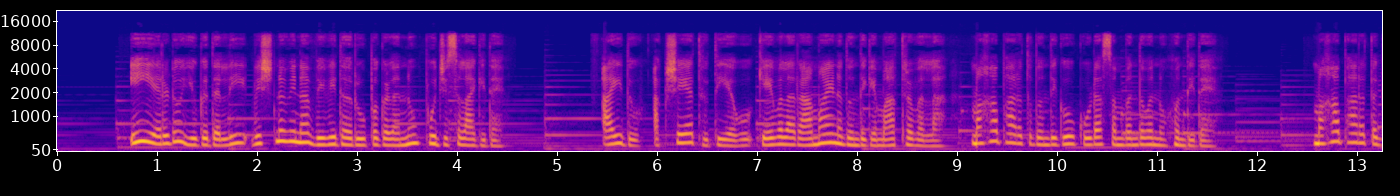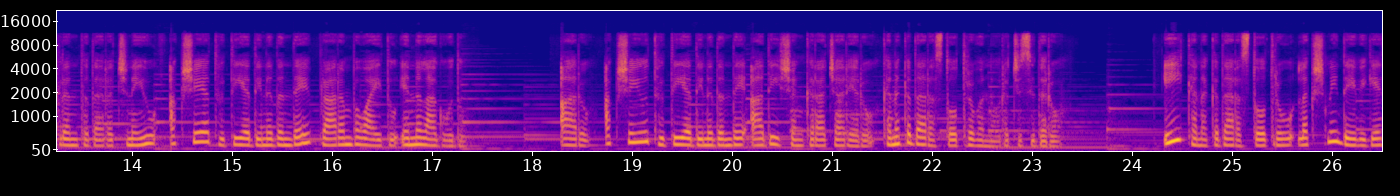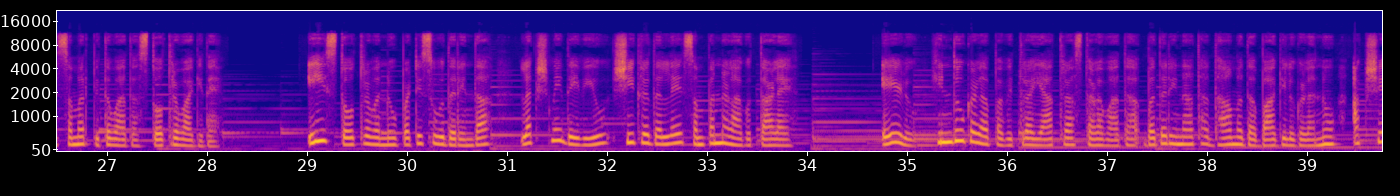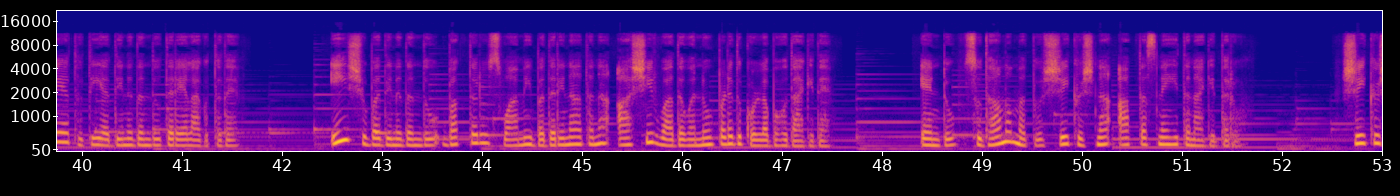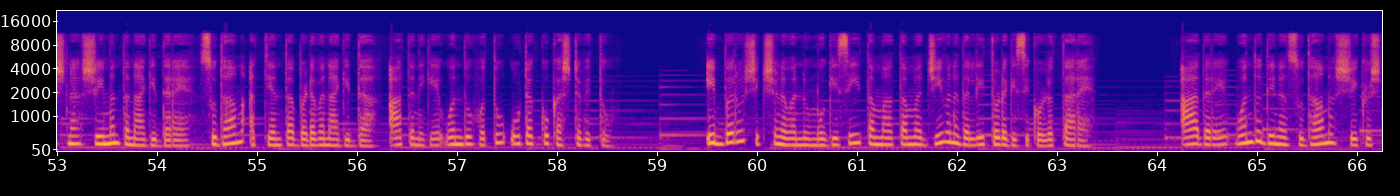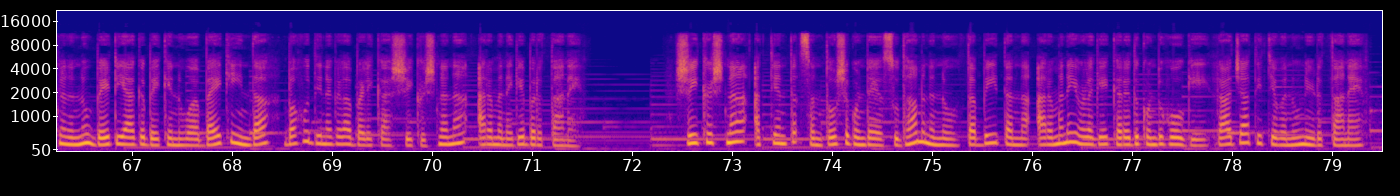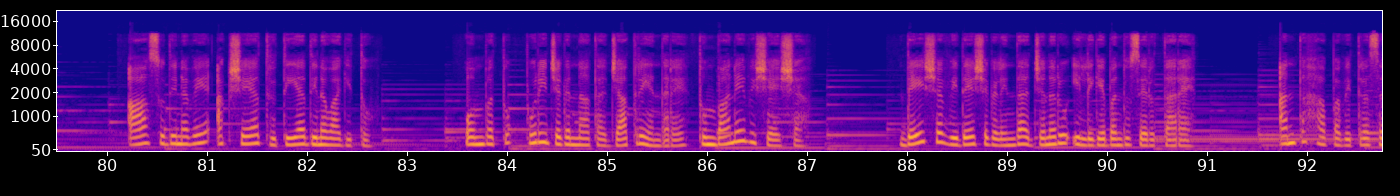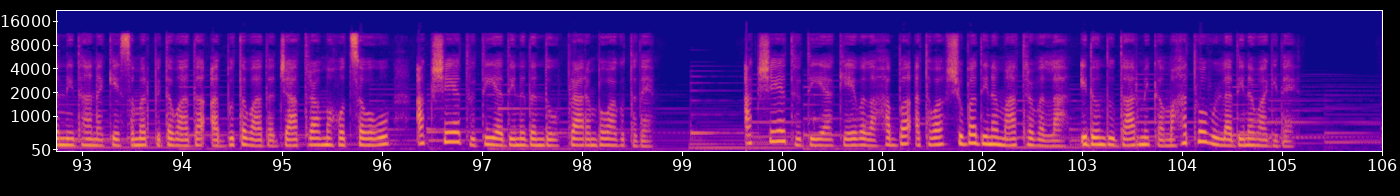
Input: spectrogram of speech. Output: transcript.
ಈ ಎರಡು ಯುಗದಲ್ಲಿ ವಿಷ್ಣುವಿನ ವಿವಿಧ ರೂಪಗಳನ್ನು ಪೂಜಿಸಲಾಗಿದೆ. ಐದು, ಅಕ್ಷಯ ತೃತೀಯವು ಕೇವಲ ರಾಮಾಯಣದೊಂದಿಗೆ ಮಾತ್ರವಲ್ಲ, ಮಹಾಭಾರತದೊಂದಿಗೂ ಕೂಡ ಸಂಬಂಧವನ್ನು ಹೊಂದಿದೆ. ಮಹಾಭಾರತ ಗ್ರಂಥದ ರಚನೆಯು ಅಕ್ಷಯ ತೃತೀಯ ದಿನದಂದೇ ಪ್ರಾರಂಭವಾಯಿತು ಎನ್ನಲಾಗುವುದು. ಆರು, ಅಕ್ಷಯು ತೃತೀಯ ದಿನದಂದೇ ಆದಿ ಶಂಕರಾಚಾರ್ಯರು ಕನಕದಾರ ಸ್ತೋತ್ರವನ್ನು ರಚಿಸಿದರು. ಈ ಕನಕದಾರ ಸ್ತೋತ್ರವು ಲಕ್ಷ್ಮೀ ದೇವಿಗೆ ಸಮರ್ಪಿತವಾದ ಸ್ತೋತ್ರವಾಗಿದೆ. ಈ ಸ್ತೋತ್ರವನ್ನು ಪಠಿಸುವುದರಿಂದ ಲಕ್ಷ್ಮೀ ದೇವಿಯು ಶೀಘ್ರದಲ್ಲೇ ಸಂಪನ್ನಳಾಗುತ್ತಾಳೆ. ಏಳು, ಹಿಂದೂಗಳ ಪವಿತ್ರ ಯಾತ್ರಾ ಸ್ಥಳವಾದ ಬದರಿನಾಥ ಧಾಮದ ಬಾಗಿಲುಗಳನ್ನು ಅಕ್ಷಯ ತೃತೀಯ ದಿನದಂದು ತೆರೆಯಲಾಗುತ್ತದೆ. ಈ ಶುಭ ದಿನದಂದು ಭಕ್ತರು ಸ್ವಾಮಿ ಬದರಿನಾಥನ ಆಶೀರ್ವಾದವನ್ನು ಪಡೆದುಕೊಳ್ಳಬಹುದಾಗಿದೆ. ಎಂಟು, ಸುಧಾಮ ಮತ್ತು ಶ್ರೀಕೃಷ್ಣ ಆಪ್ತ ಸ್ನೇಹಿತನಾಗಿದ್ದರು. ಶ್ರೀಕೃಷ್ಣ ಶ್ರೀಮಂತನಾಗಿದ್ದರೆ ಸುಧಾಮ ಅತ್ಯಂತ ಬಡವನಾಗಿದ್ದ ಆತನಿಗೆ ಒಂದು ಹೊತ್ತು ಊಟಕ್ಕೂ ಕಷ್ಟವಿತ್ತು. ಇಬ್ಬರೂ ಶಿಕ್ಷಣವನ್ನು ಮುಗಿಸಿ ತಮ್ಮ ತಮ್ಮ ಜೀವನದಲ್ಲಿ ತೊಡಗಿಸಿಕೊಳ್ಳುತ್ತಾರೆ. ಆದರೆ ಒಂದು ದಿನ ಸುಧಾಮ ಶ್ರೀಕೃಷ್ಣನನ್ನು ಭೇಟಿಯಾಗಬೇಕೆನ್ನುವ ಬಯಕೆಯಿಂದ ಬಹುದಿನಗಳ ಬಳಿಕ ಶ್ರೀಕೃಷ್ಣನ ಅರಮನೆಗೆ ಬರುತ್ತಾನೆ. ಶ್ರೀಕೃಷ್ಣ ಅತ್ಯಂತ ಸಂತೋಷಗೊಂಡ ಸುಧಾಮನನ್ನು ತಬ್ಬಿ ತನ್ನ ಅರಮನೆಯೊಳಗೆ ಕರೆದುಕೊಂಡು ಹೋಗಿ ರಾಜಾತಿಥ್ಯವನ್ನು ನೀಡುತ್ತಾನೆ. ಆ ಸುದಿನವೇ ಅಕ್ಷಯ ತೃತೀಯ ದಿನವಾಗಿತ್ತು. ಒಂಬತ್ತು ಪುರಿ ಜಗನ್ನಾಥ ಜಾತ್ರೆ ಎಂದರೆ ತುಂಬಾನೇ ವಿಶೇಷ. ದೇಶ ವಿದೇಶಗಳಿಂದ ಜನರು ಇಲ್ಲಿಗೆ ಬಂದು ಸೇರುತ್ತಾರೆ. ಅಂತಹ ಪವಿತ್ರ ಸನ್ನಿಧಾನಕ್ಕೆ ಸಮರ್ಪಿತವಾದ ಅದ್ಭುತವಾದ ಜಾತ್ರಾ ಮಹೋತ್ಸವವು ಅಕ್ಷಯ ತೃತೀಯ ದಿನದಂದು ಪ್ರಾರಂಭವಾಗುತ್ತದೆ. ಅಕ್ಷಯ ತೃತೀಯ ಕೇವಲ ಹಬ್ಬ ಅಥವಾ ಶುಭ ದಿನ ಮಾತ್ರವಲ್ಲ, ಇದೊಂದು ಧಾರ್ಮಿಕ ಮಹತ್ವವುಳ್ಳ ದಿನವಾಗಿದೆ.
